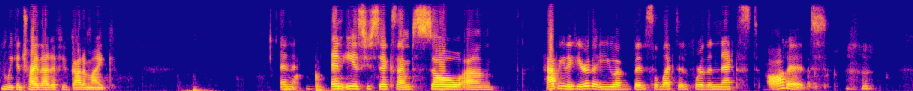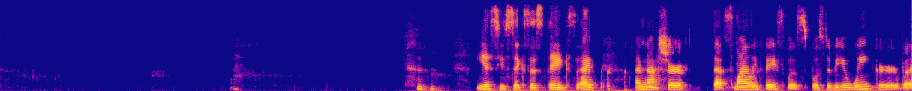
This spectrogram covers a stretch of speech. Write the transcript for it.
and we can try that if you've got a mic. And and ESU six, I'm so um, happy to hear that you have been selected for the next audit. ESU six says thanks. I I'm not sure if that smiley face was supposed to be a wink or but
